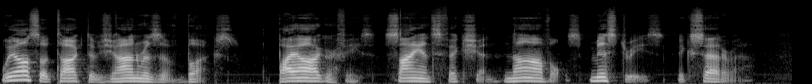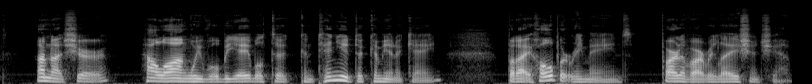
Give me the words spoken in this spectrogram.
We also talked of genres of books, biographies, science fiction, novels, mysteries, etc. I'm not sure how long we will be able to continue to communicate, but I hope it remains part of our relationship.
